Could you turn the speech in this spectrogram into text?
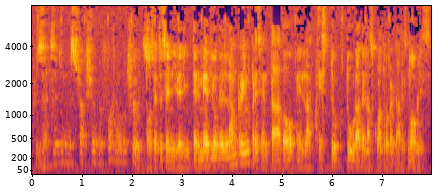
presented in the structure of the Four Noble Truths. Entonces este es el nivel intermedio del Lamrim presentado en la estructura de las cuatro verdades nobles.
